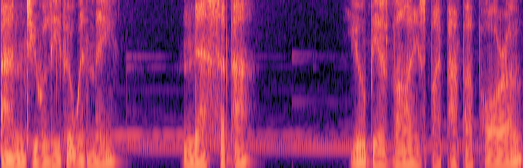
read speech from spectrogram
And you will leave it with me? N'est-ce pas? You'll be advised by Papa Poirot?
